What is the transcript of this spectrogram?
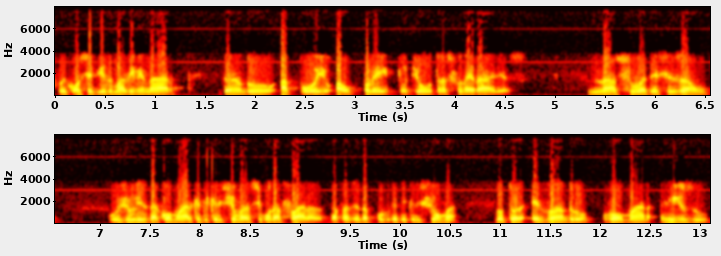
foi concedida uma liminar dando apoio ao pleito de outras funerárias. Na sua decisão, o juiz da comarca de Criciúma, da segunda fala da Fazenda Pública de Criciúma, doutor Evandro Volmar Riso,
